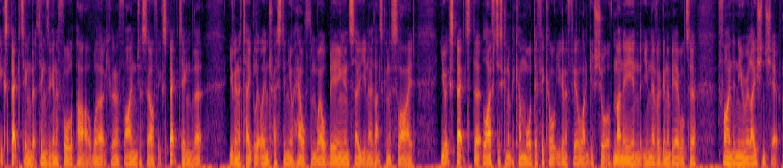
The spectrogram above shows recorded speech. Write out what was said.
expecting that things are going to fall apart at work. You're going to find yourself expecting that you're going to take little interest in your health and well-being, and so you know that's going to slide you expect that life's just going to become more difficult. You're going to feel like you're short of money and that you're never going to be able to find a new relationship.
